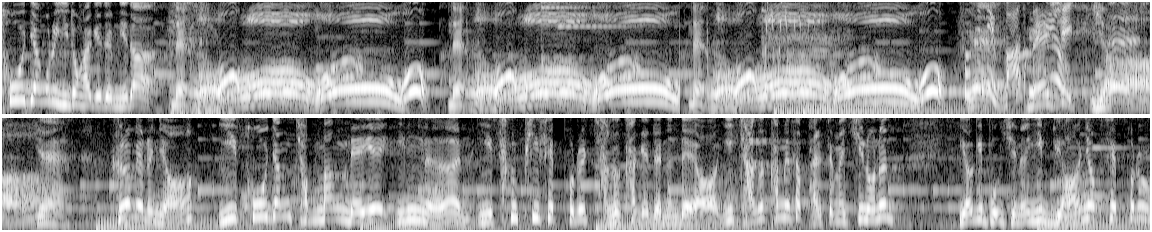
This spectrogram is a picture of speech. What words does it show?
소장으로 이동하게 됩니다. 네. 오. 오. 오. 오! 네. 오. 오. 오. 네. 오. 오. 오. 오! 선생님 예. 마술이에요. 매식. 이야. 예. 그러면은요, 이 소장 점막 내에 있는 이 상피 세포를 자극하게 되는데요. 이 자극하면서 발생한 신호는 여기 보시는 이 면역 세포를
